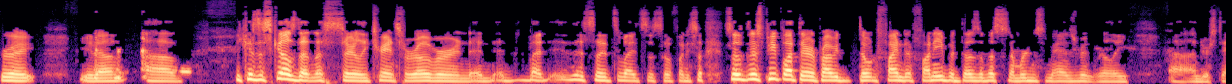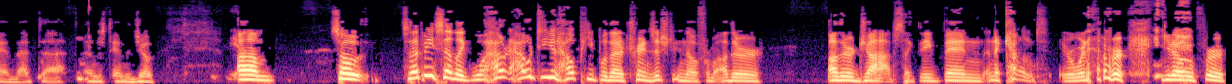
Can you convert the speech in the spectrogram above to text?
right, you know, um, because the skills don't necessarily transfer over, and, and, and but that's that's why it's just so funny. So so there's people out there who probably don't find it funny, but those of us in emergency management really uh, understand that uh, understand the joke. Yeah. Um, so so that being said, like, well, how how do you help people that are transitioning though from other other jobs, like they've been an accountant or whatever, you know, for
